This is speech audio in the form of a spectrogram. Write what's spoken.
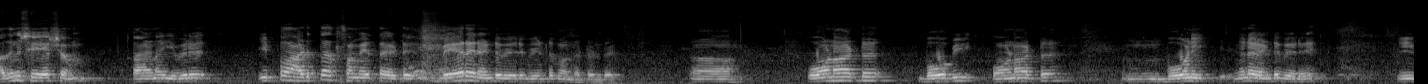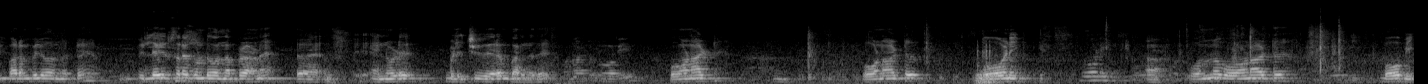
അതിനുശേഷം ആണ് ഇവർ ഇപ്പോൾ അടുത്ത സമയത്തായിട്ട് വേറെ രണ്ട് പേര് വീണ്ടും വന്നിട്ടുണ്ട്. ഓണാട്ട് ബോബി ഓണാട്ട് ബോണി ഇങ്ങനെ രണ്ട് പേര്. ഈ പറമ്പിൽ വന്നിട്ട് വില്ലേജറെ കൊണ്ടുവന്നപ്പോഴാണ് എന്നോട് വിളിച്ചു വിവരം പറഞ്ഞത്. ഓണാട്ട് ഓണാട്ട് ബോണി. ആ ഒന്ന് ഓണാട്ട് ബോബി.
